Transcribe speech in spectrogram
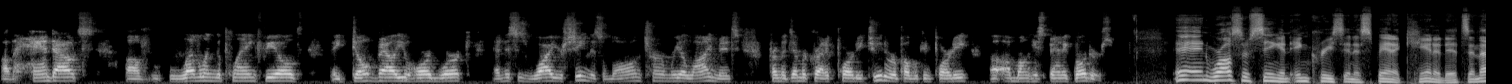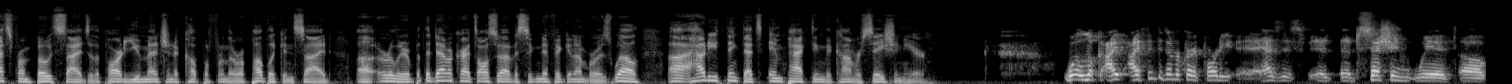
of handouts, of leveling the playing field. They don't value hard work. And this is why you're seeing this long term realignment from the Democratic Party to the Republican Party uh, among Hispanic voters. And we're also seeing an increase in Hispanic candidates, and that's from both sides of the party. You mentioned a couple from the Republican side uh, earlier, but the Democrats also have a significant number as well. Uh, how do you think that's impacting the conversation here? Well, look, I, I think the Democratic Party has this obsession with uh,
